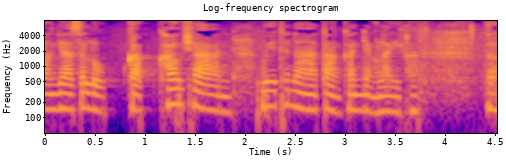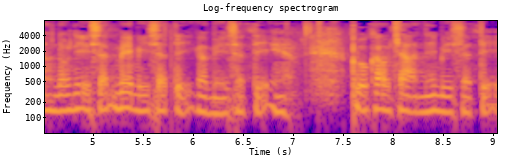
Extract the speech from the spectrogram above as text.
วางยาสลบกับเข้าฌานเวทนาต่างกันอย่างไรครับต่างตรงที่ไม่มีสติก็มีสติ ผู้เข้าฌานนี้มีสติ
